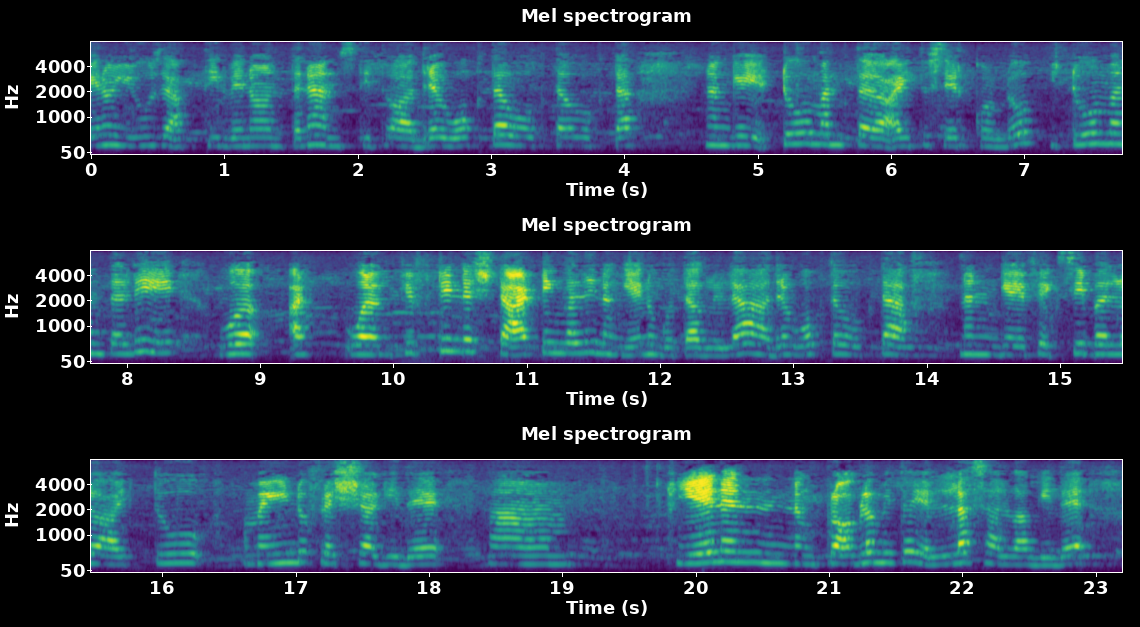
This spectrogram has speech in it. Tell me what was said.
ಏನೋ ಯೂಸ್ ಆಗ್ತಿಲ್ವೇನೋ ಅಂತಲೇ ಅನಿಸ್ತಿತ್ತು. ಆದರೆ ಹೋಗ್ತಾ ಹೋಗ್ತಾ ಹೋಗ್ತಾ ನನಗೆ ಟೂ ಮಂತ್ ಆಯಿತು ಸೇರಿಕೊಂಡು. ಈ ಟೂ ಮಂತಲ್ಲಿ ಒನ್ ಫಿಫ್ಟೀನ್ ಡೇಸ್ ಸ್ಟಾರ್ಟಿಂಗಲ್ಲಿ ನನಗೆ ಏನು ಗೊತ್ತಾಗಲಿಲ್ಲ. ಆದರೆ ಹೋಗ್ತಾ ಹೋಗ್ತಾ ನನಗೆ ಫ್ಲೆಕ್ಸಿಬಲ್ಲು ಆಯಿತು. ಮೈಂಡು ಫ್ರೆಶ್ ಆಗಿದೆ. ಏನೇನು ಪ್ರಾಬ್ಲಮ್ ಇತ್ತೋ ಎಲ್ಲ ಸಾಲ್ವ್ ಆಗಿದೆ.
